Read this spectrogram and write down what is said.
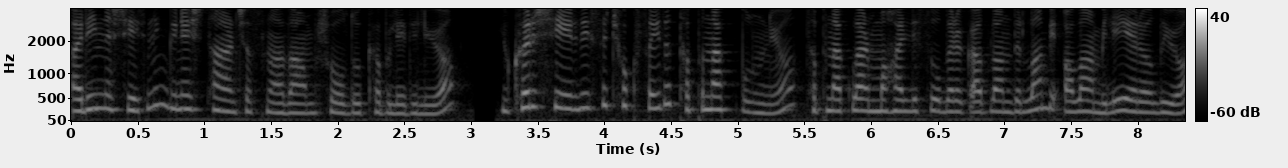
Arina şehrinin güneş tanrıçasına adanmış olduğu kabul ediliyor. Yukarı şehirde ise çok sayıda tapınak bulunuyor. Tapınaklar mahallesi olarak adlandırılan bir alan bile yer alıyor.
